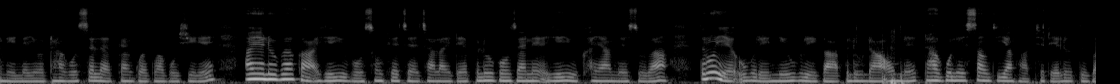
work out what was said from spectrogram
အနေနဲ့ရောဒါကိုဆက်လက်ကန့်ကွက်သွားဖို့ရှိတယ်။အာရလိုဘက်ကအရေးယူဖို့ဆုံးဖြတ်ချက်ချလိုက်တယ်ဘလို့ပုံစံနဲ့အရေးယူခံရမယ်ဆိုတာသူတို့ရဲ့ဥပဒေနေဥပဒေကဘလို့လာအောင်လဲဒါကိုလည်းစောင့်ကြည့်ရမှာဖြစ်တယ်လို့သူက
